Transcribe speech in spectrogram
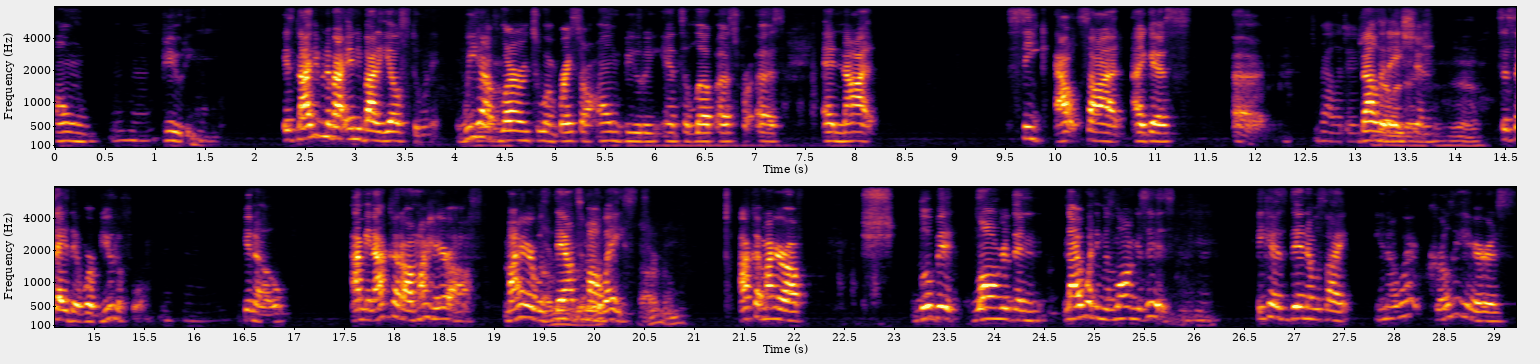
own hmm beauty. It's not even about anybody else doing it. We have learned to embrace our own beauty and to love us for us and not seek outside, I guess, uh, Validation. Validation. Yeah. to say that we're beautiful. Mhm. You know, I mean, I cut all my hair off. My hair was down to my that. waist. I remember. I cut my hair off a little bit longer than, no, it wasn't even as long as his. Mhm. because then it was like, you know what, curly hair is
